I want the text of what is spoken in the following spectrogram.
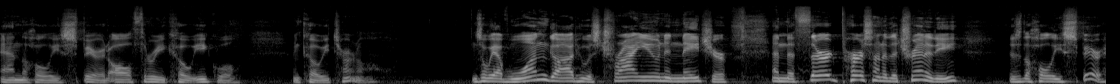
and the Holy Spirit, all three co equal and co eternal. And so we have one God who is triune in nature, and the third person of the Trinity is the Holy Spirit.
